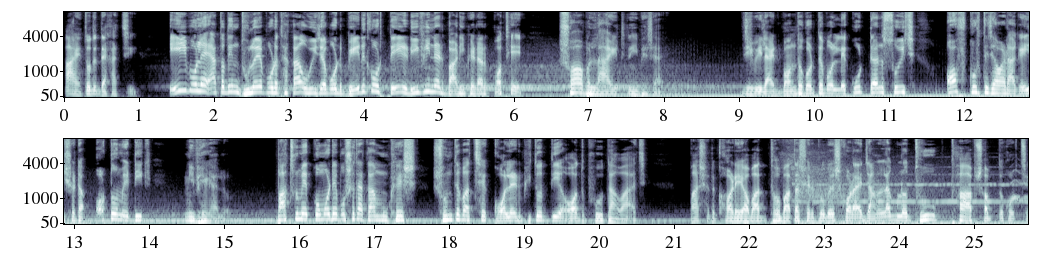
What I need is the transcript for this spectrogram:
আয়, তোদের দেখাচ্ছি। এই বলে এতদিন ধুলোয় পড়ে থাকা উইজা বোর্ড বের করতে রিভিনের বাড়ি ফেরার পথে সব লাইট নিভে যায়। জিবি লাইট বন্ধ করতে বললে কুট কুটটান সুইচ অফ করতে যাওয়ার আগেই সেটা অটোমেটিক নিভে গেল। বাথরুমে কোমরে বসে থাকা মুখেশ শুনতে পাচ্ছে কলের ভিতর দিয়ে অদ্ভুত আওয়াজ। পাশের ঘরে অবাধ্য বাতাসের প্রবেশ করায় জানলাগুলো ধূপ থাপ শব্দ করছে।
